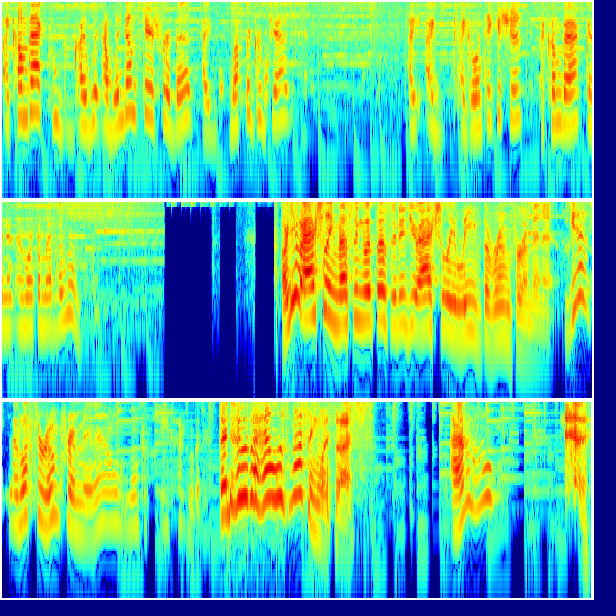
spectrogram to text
I come back from I went I went downstairs for a bit. I left the group chat. I, I, I go and take a shit. I come back and, and like I'm out of the room. Are you actually messing with us, or did you actually leave the room for a minute? Yes, I left the room for a minute. I don't know what the fuck are you talking about. Then who the hell is messing with us? I don't know.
